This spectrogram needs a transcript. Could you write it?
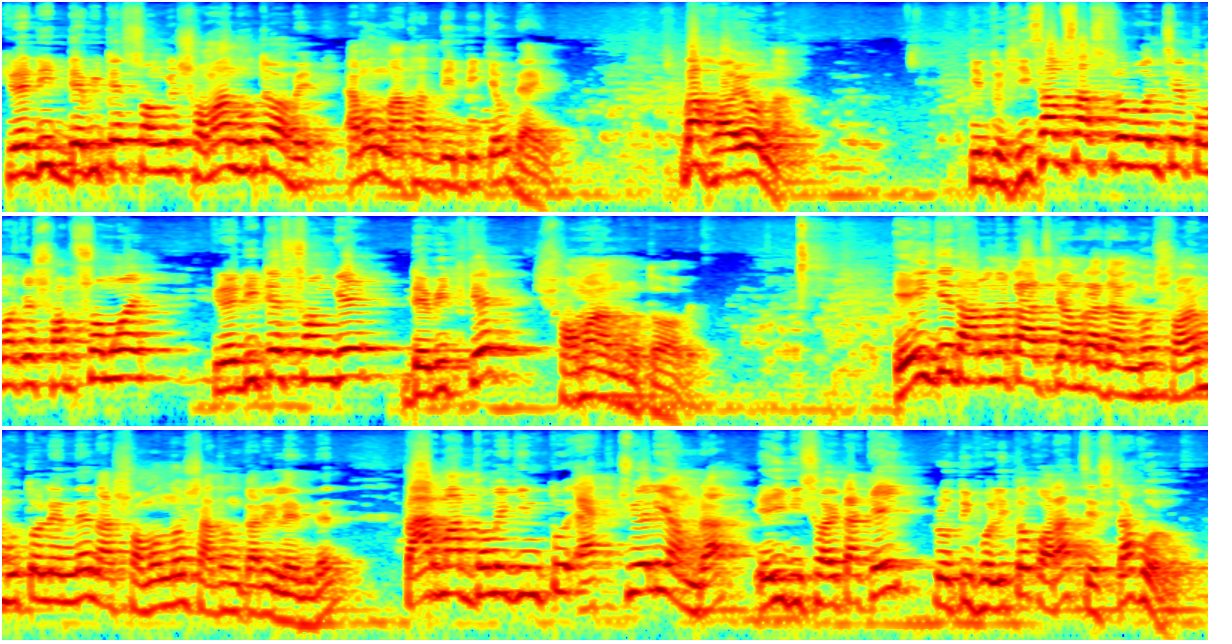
ক্রেডিট ডেবিটের সঙ্গে সমান হতে হবে এমন মাথার দিব্যি কেউ দেয়নি। বা হয়ও না। কিন্তু হিসাব শাস্ত্র বলছে তোমাকে সব সময় ক্রেডিটের সঙ্গে ডেবিটকে সমান হতে হবে। এই যে ধারণাটা আজকে আমরা জানব, স্বয়ংভূত লেনদেন আর সমন্বয় সাধনকারী লেনদেন, তার মাধ্যমে কিন্তু অ্যাকচুয়ালি আমরা এই বিষয়টাকেই প্রতিফলিত করার চেষ্টা করব।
